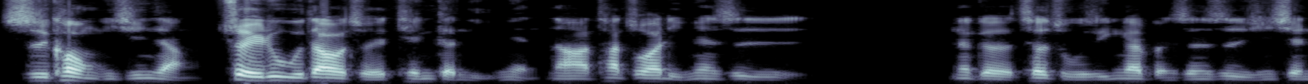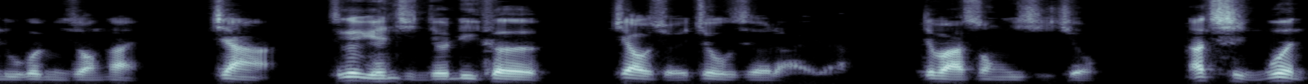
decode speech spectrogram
失控，已经这样坠入到所谓田埂里面。那他坐在里面是那个车主应该本身是已经陷入昏迷状态，甲。这个远景就立刻叫随救护车来了，就把他送医急救。那请问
